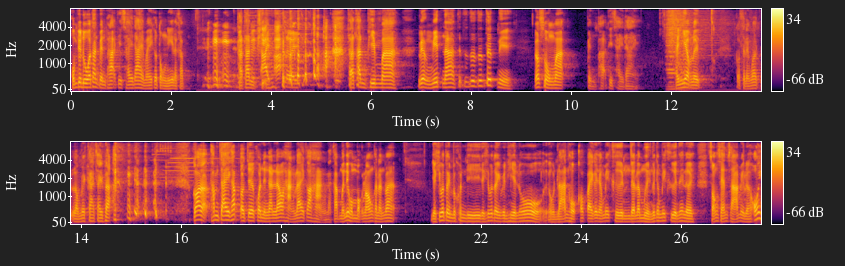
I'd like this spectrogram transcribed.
ผมจะดูว่าท่านเป็นพระที่ใช้ได้ไหมก็ตรงนี้แหละครับ ถ้าท่านคือพิชายมพ์พระเลย ถ้าท่านพิมพ์มาเรื่องมิตรนะตึ๊ดตึ๊ดตึ๊ดตึ๊ดนี่ แล้วส่งมาเป็นพระที่ใช้ได้ ใช้เงียบเลย ก็แสดงว่าเราไม่กล้าใช้พระ ก็ทำใจครับเราเจอคนอย่างนั้นแล้วห่างได้ก็ห่างนะครับ เหมือนที่ผมบอกน้องคนนั้นว่า อย่าคิดว่าตัวเองเป็นคนดี อย่าคิดว่าตัวเองเป็นฮีโร่โอ้ล้านหกเข้าไปก็ยังไม่คืนเดือนละหมื่นก็ยังไม่คืนให้เลยสองแสนสามอีกเลยโอ้ย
